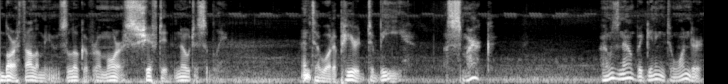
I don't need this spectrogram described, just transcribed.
Bartholomew's look of remorse shifted noticeably into what appeared to be a smirk. I was now beginning to wonder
